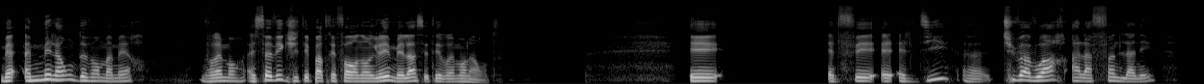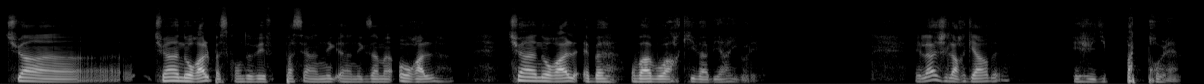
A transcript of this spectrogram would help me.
mais elle me met la honte devant ma mère. Vraiment. Elle savait que j'étais pas très fort en anglais, mais là, c'était vraiment la honte. Et elle, dit, euh, tu vas voir à la fin de l'année, tu, as un, oral, parce qu'on devait passer un, examen oral, tu as un oral, eh ben, on va voir qui va bien rigoler. Et là, je la regarde et je lui dis, pas de problème.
